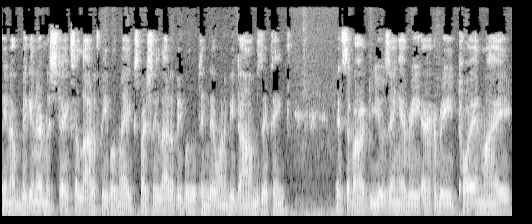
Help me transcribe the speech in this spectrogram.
you know beginner mistakes a lot of people make, especially a lot of people who think they want to be doms. They think it's about using every every toy in my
